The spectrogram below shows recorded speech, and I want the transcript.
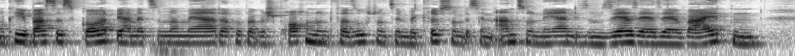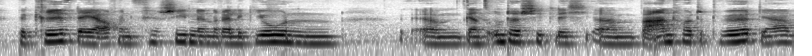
okay, was ist Gott? Wir haben jetzt immer mehr darüber gesprochen und versucht, uns den Begriff so ein bisschen anzunähern, diesem sehr, sehr, sehr weiten Begriff, der ja auch in verschiedenen Religionen ähm, ganz unterschiedlich ähm, beantwortet wird. Ja,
